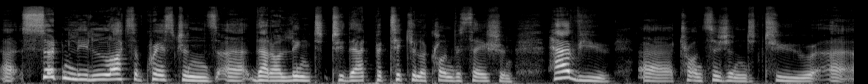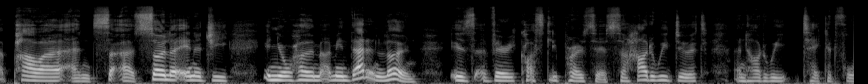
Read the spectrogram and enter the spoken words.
Uh, certainly lots of questions uh, that are linked to that particular conversation. Have you uh, transitioned to uh, power and uh, solar energy in your home? I mean, that alone is a very costly process. So, how do we do it and how do we take it forward?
